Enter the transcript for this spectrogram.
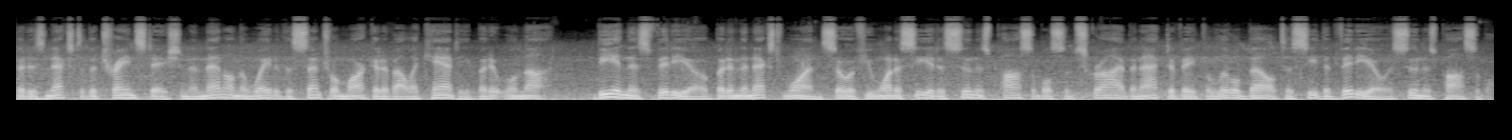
that is next to the train station and then on the way to the central market of Alicante but it will not be in this video but in the next one so if you want to see it as soon as possible subscribe and activate the little bell to see the video as soon as possible.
